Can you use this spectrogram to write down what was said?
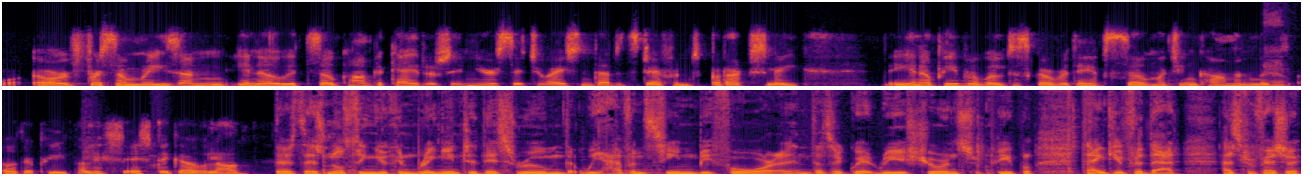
or, or, for some reason you know it's so complicated in your situation that it's different. But actually you know, people will discover they have so much in common with yeah. other people if, if they go along. There's there's nothing you can bring into this room that we haven't seen before, and that's a great reassurance for people. Thank you for that. As Professor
